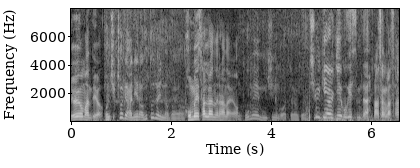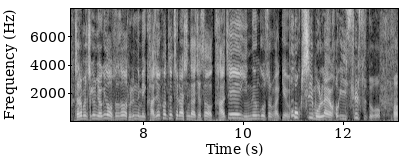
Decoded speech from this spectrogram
요염한데요? 번식철이 아니라 흩어져 있나봐요. 봄에 산란을 하나요? 봄에 뭉치는 것 같더라고요. 7개월 뒤에 보겠습니다. 라삭라삭? 자 여러분 지금 여기도 없어서 브리님이 가재 컨텐츠를 하신다 하셔서 가재 있는 곳으로 갈게요. 혹시 몰라요. 거기 있을 수도. 어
